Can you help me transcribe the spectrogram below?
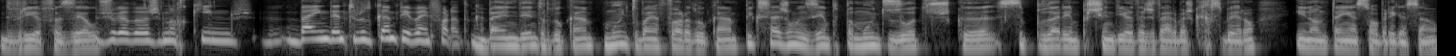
deveria fazê-lo. Jogadores marroquinos, bem dentro do campo e bem fora do campo. Bem dentro do campo, muito bem fora do campo, e que seja um exemplo para muitos outros que, se puderem prescindir das verbas que receberam e não têm essa obrigação,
